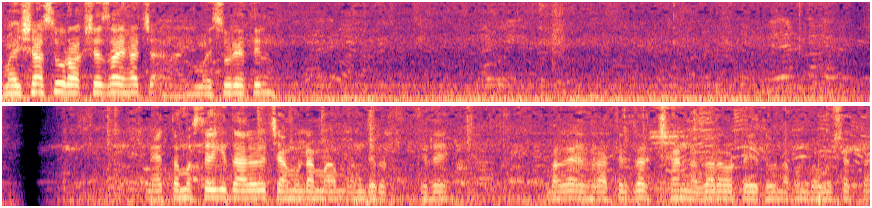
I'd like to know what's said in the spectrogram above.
महिषासूर राक्षस आहे ह्याच्या मैसूर म्हैसूर येथील. मी आता मस्त की आलेलो चामुंडा मा मंदिर इथे बघा रात्रीचा छान नजारा वाटतो इथून आपण बघू शकता.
